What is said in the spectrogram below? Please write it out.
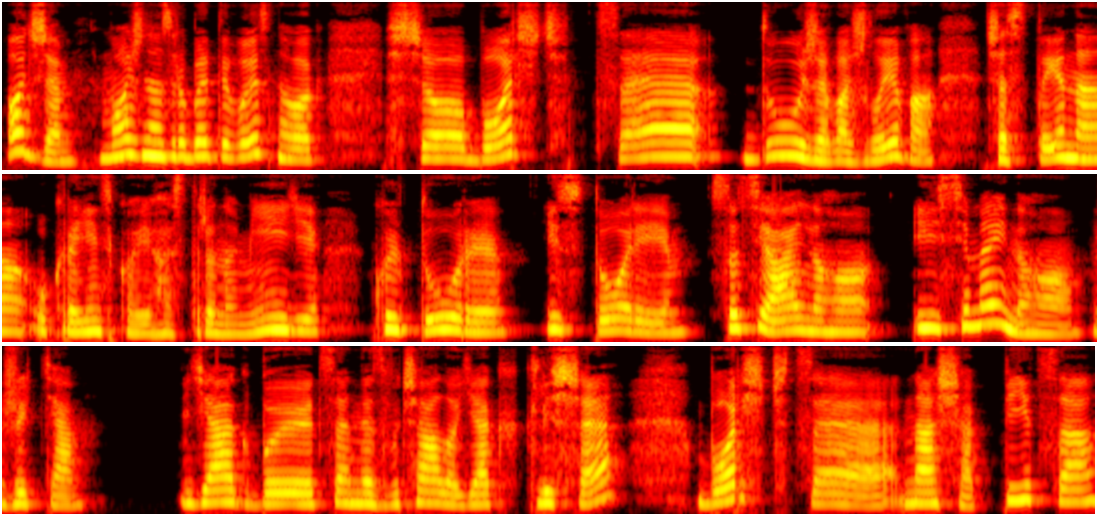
Отже, можна зробити висновок, що борщ це дуже важлива частина української гастрономії, культури, історії, соціального і сімейного життя. Як би це не звучало як кліше, борщ це наша піца,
